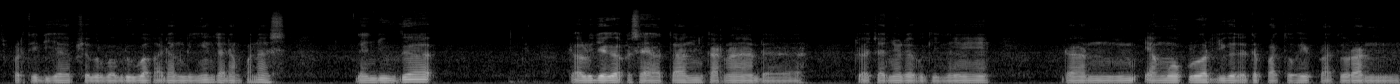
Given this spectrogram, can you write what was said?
seperti dia bisa berubah-berubah. Kadang dingin kadang panas. Dan juga lalu jaga kesehatan karena ada cuacanya udah begini. Dan yang mau keluar juga tetap patuhi peraturan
